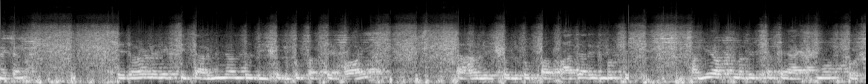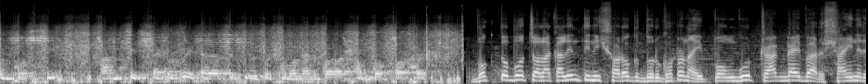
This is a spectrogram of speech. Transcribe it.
না কেন, সে ধরনের একটি টার্মিনাল যদি শুল্কপাতে হয়, তাহলে শুল্কপা বাজারের মধ্যে আমিও আপনাদের সাথে একমত পোষণ করছি। আমি চেষ্টা করব এটা যাতে দ্রুত সমাধান করা সম্ভব হয় বক্তব্য চলাকালীন তিনি সড়ক দুর্ঘটনায় পঙ্গু ট্রাক ড্রাইভার শাহিনের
